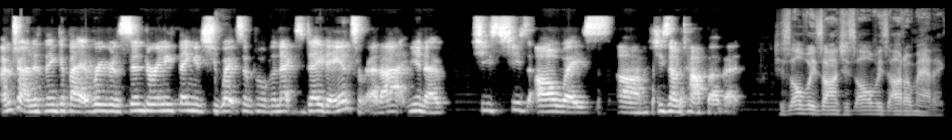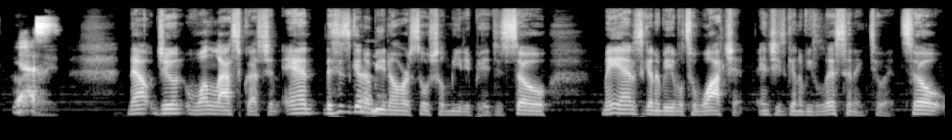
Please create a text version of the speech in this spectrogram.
I'm trying to think if I ever even send her anything, and she waits until the next day to answer it. I, you know, she's she's always um, she's on top of it. She's always on. She's always automatic. Yes. Now, June, one last question, and this is gonna be in our social media pages. So, Mayanne is gonna be able to watch it, and she's gonna be listening to it. So,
